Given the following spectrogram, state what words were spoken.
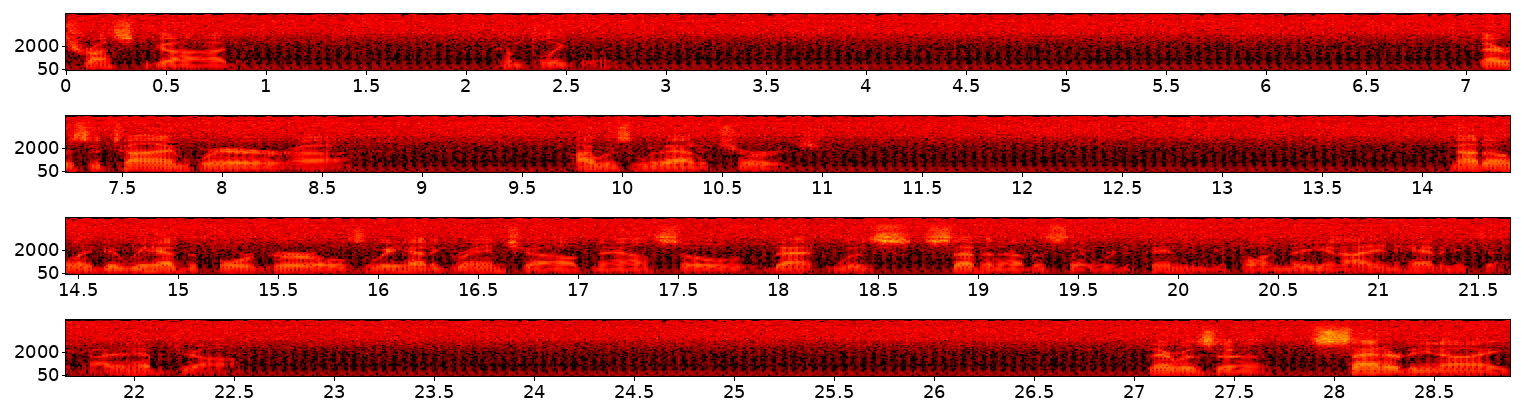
trust God completely. There was a time where uh, I was without a church. not only did we have the four girls, we had a grandchild now, so that was seven of us that were depending upon me, and I didn't have anything. I didn't have a job. There was a Saturday night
